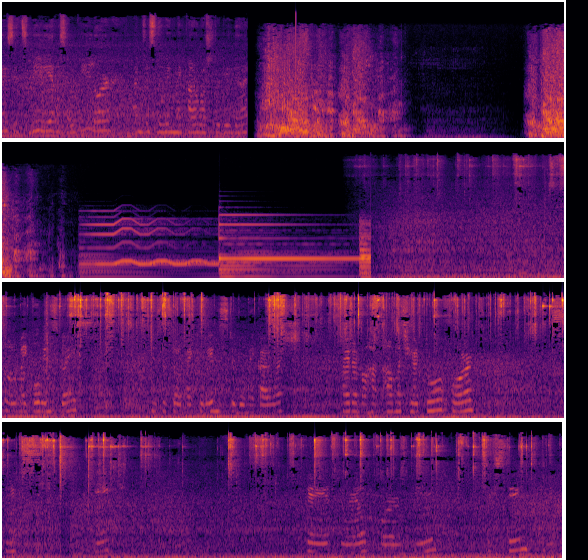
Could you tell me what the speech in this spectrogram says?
guys, it's me, Rosal Taylor. I'm just doing my car wash today guys. This is all my coins guys. This is all my coins to do my car wash. I don't know how, how much here, 2, 4, 6, 8, Okay, 12, 14, 16,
